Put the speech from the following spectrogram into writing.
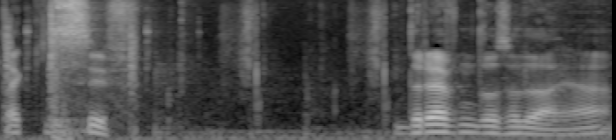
Taki syf. Drewno do zadania.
